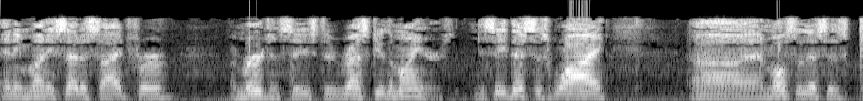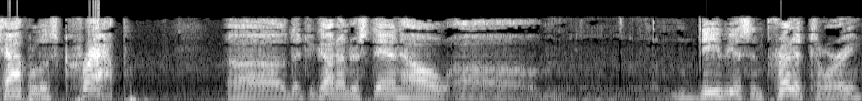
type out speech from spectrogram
any money set aside for emergencies to rescue the miners. You see, this is why, uh, and most of this is capitalist crap, uh, that you got to understand how uh, devious and predatory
